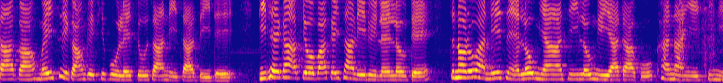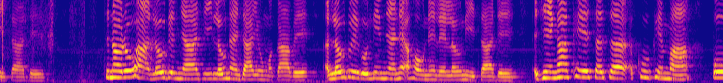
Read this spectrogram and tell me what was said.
သားကောင်းမိတ်ဆွေကောင်းတွေဖြစ်ဖို့လဲစူးစမ်းနေကြသေးတယ်ဒီထက်ကအပျော်ပါကိစ္စလေးတွေလည်းလုပ်တယ်ကျွန်တော်တို့ကနေ့စဉ်အလုပ်များကြီးလုပ်နေရတာကိုခံနိုင်ရရှိနေကြတယ်ကျွန်တော်တို့ဟာအလုပ်တွေအများကြီးလုံနိုင်ကြရုံမကပဲအလုပ်တွေကိုလျင်မြန်တဲ့အဟုန်နဲ့လည်းလုံနေကြတယ်။အရင်ကခေတ်ဆက်ဆက်အခုခေတ်မှာ ပို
